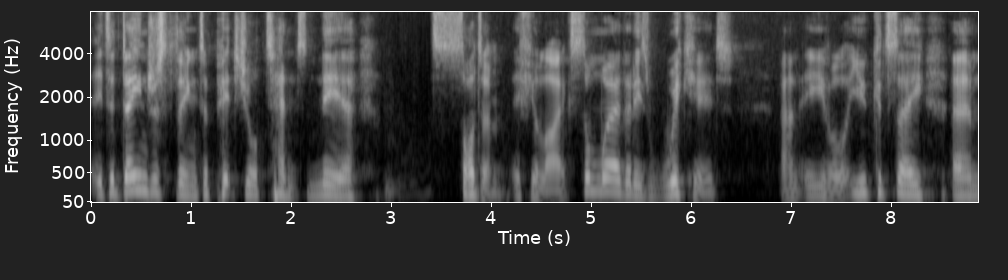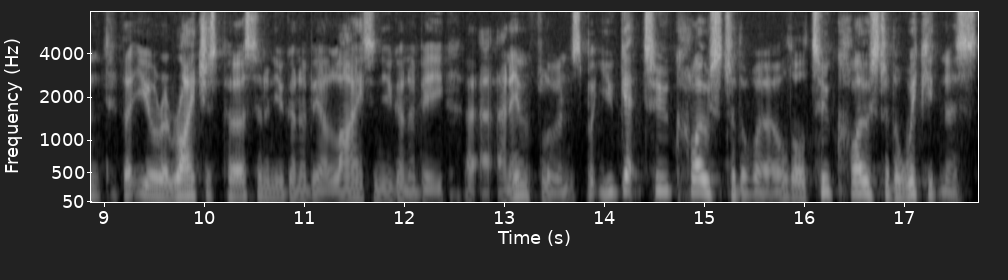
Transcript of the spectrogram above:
it's a dangerous thing to pitch your tent near Sodom, if you like, somewhere that is wicked and evil. You could say um, that you're a righteous person and you're going to be a light and you're going to be a, an influence, but you get too close to the world or too close to the wickedness,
